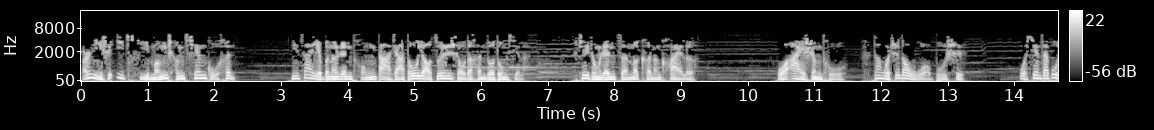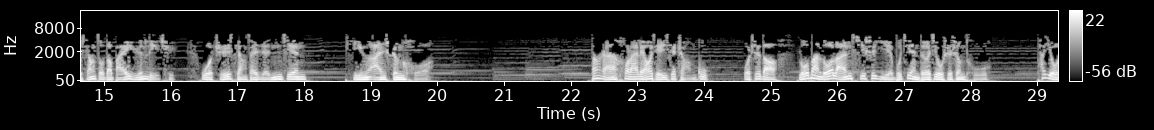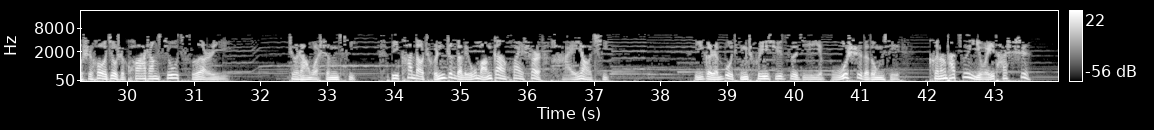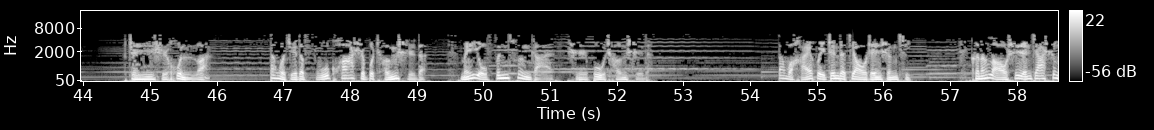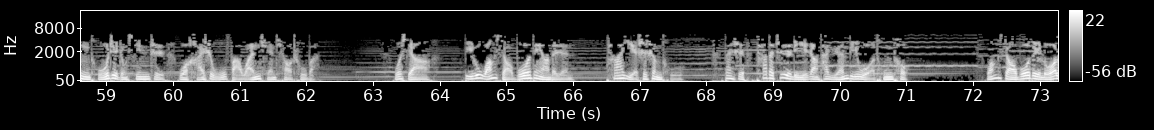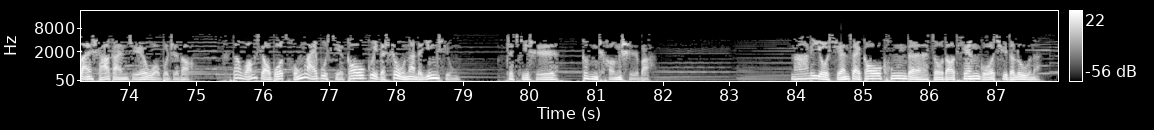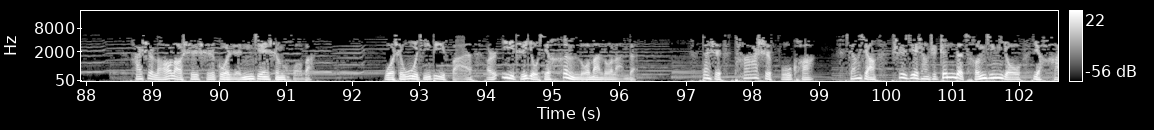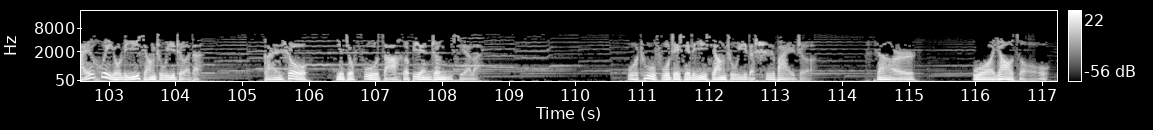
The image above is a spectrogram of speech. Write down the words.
而你是一启蒙成千古恨，你再也不能认同大家都要遵守的很多东西了。这种人怎么可能快乐？我爱圣徒，但我知道我不是。我现在不想走到白云里去，我只想在人间平安生活。当然，后来了解一些掌故，我知道罗曼·罗兰其实也不见得就是圣徒，他有时候就是夸张修辞而已。这让我生气，比看到纯正的流氓干坏事还要气。一个人不停吹嘘自己也不是的东西，可能他自以为他是。真是混乱，但我觉得浮夸是不诚实的，没有分寸感是不诚实的。但我还会真的较真生气。可能老实人家圣徒这种心智，我还是无法完全跳出吧。我想，比如王小波那样的人，他也是圣徒，但是他的智力让他远比我通透。王小波对罗兰啥感觉我不知道，但王小波从来不写高贵的受难的英雄，这其实更诚实吧。哪里有悬在高空的走到天国去的路呢？还是老老实实过人间生活吧。我是物极必反，而一直有些恨罗曼·罗兰的。但是他是浮夸，想想世界上是真的曾经有，也还会有理想主义者的，感受也就复杂和辩证一些了。我祝福这些理想主义的失败者。然而，我要走。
